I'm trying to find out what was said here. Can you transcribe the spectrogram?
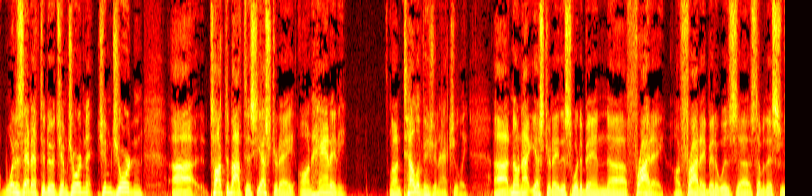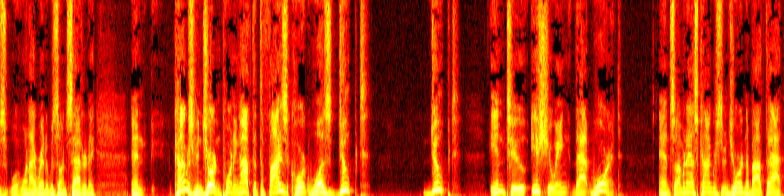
what does that have to do with Jim Jordan? Jim Jordan uh, talked about this yesterday on Hannity, on television, actually. Uh, no, not yesterday. This would have been uh, Friday, on Friday, but it was uh, some of this was when I read it was on Saturday. And Congressman Jordan pointing out that the FISA court was duped, duped into issuing that warrant. And so I'm going to ask Congressman Jordan about that.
